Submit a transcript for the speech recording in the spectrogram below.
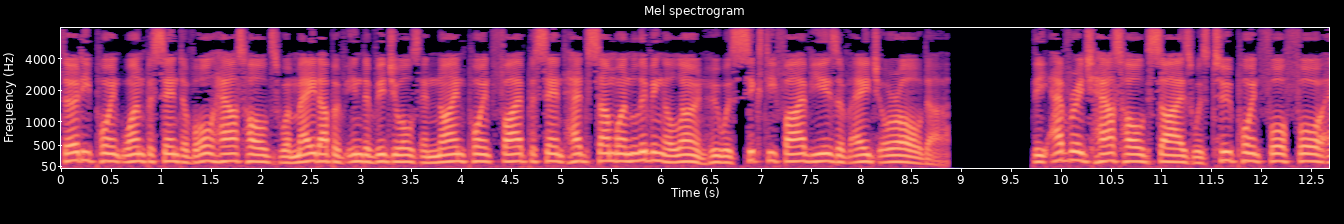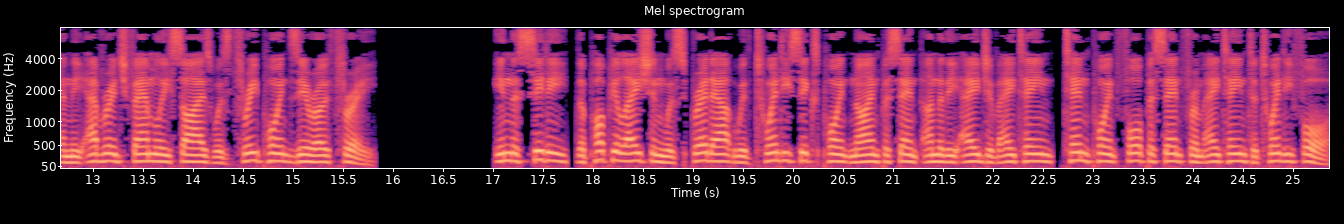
30.1% of all households were made up of individuals and 9.5% had someone living alone who was 65 years of age or older. The average household size was 2.44 and the average family size was 3.03. In the city, the population was spread out with 26.9% under the age of 18, 10.4% from 18 to 24,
